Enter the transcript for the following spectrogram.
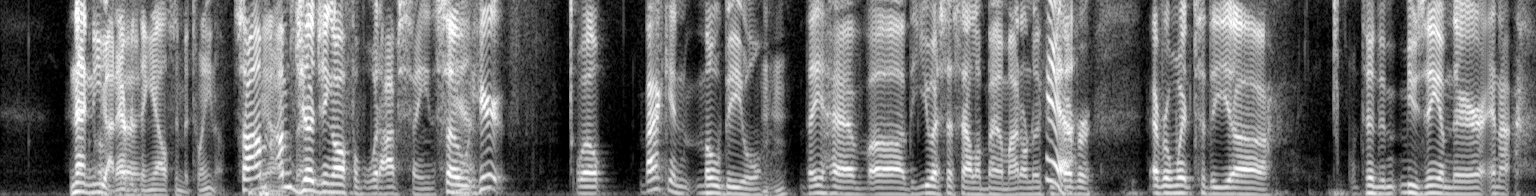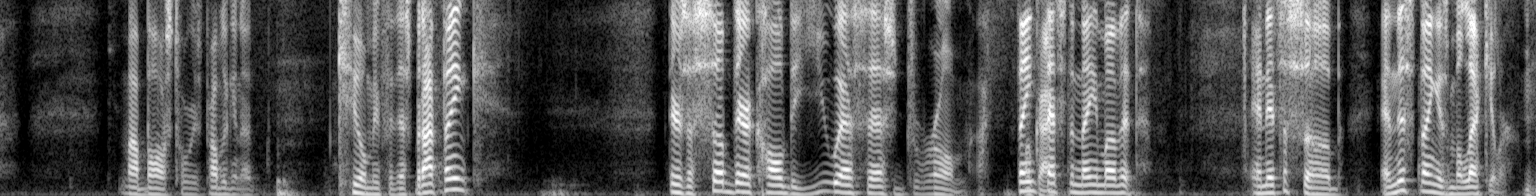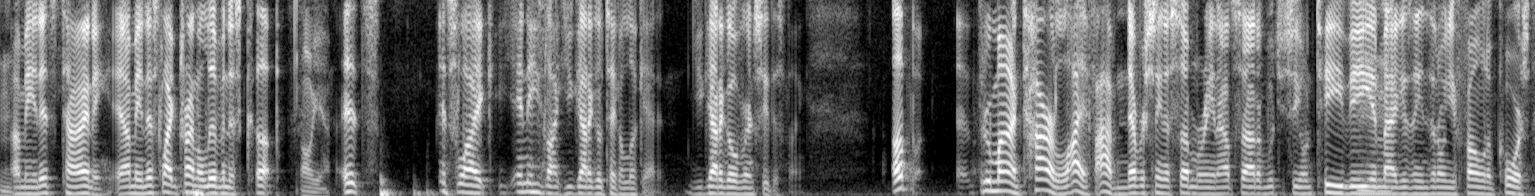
And then you got everything else in between them. So I'm You know I'm I'm judging off of what I've seen. So Yeah. here, well, back in Mobile, Mhm. They have uh, the USS Alabama. I don't know if you've ever ever went to the uh, to the museum there, and I my boss Tori is probably gonna kill me for this, but I think there's a sub there called the USS Drum. I think Okay. that's the name of it, and it's a sub. And this thing is molecular. Mhm. I mean, it's tiny. I mean, it's like trying to live in this cup. Oh yeah. It's it's like, and he's like, you got to go take a look at it. You got to go over and see this thing. Up through my entire life, I've never seen a submarine outside of what you see on TV and Mhm. magazines and on your phone, of course.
